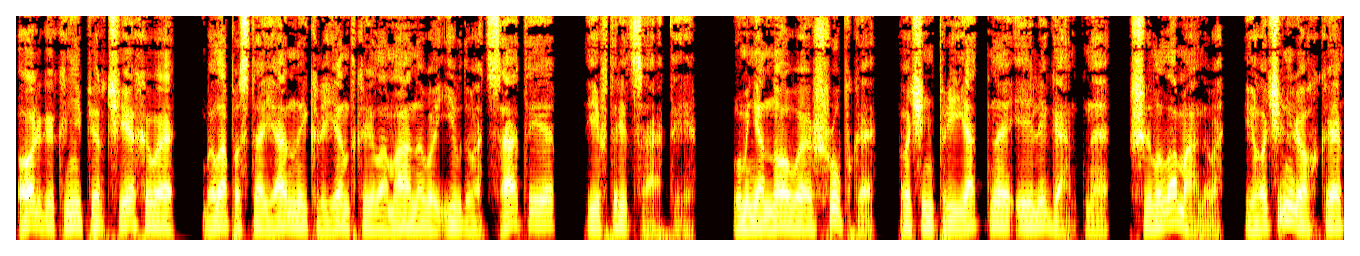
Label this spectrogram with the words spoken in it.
Ольга Книпер-Чехова была постоянной клиенткой Ломанова и в двадцатые, и в тридцатые. У меня новая шубка, очень приятная и элегантная, шила Ломанова, и очень легкая,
